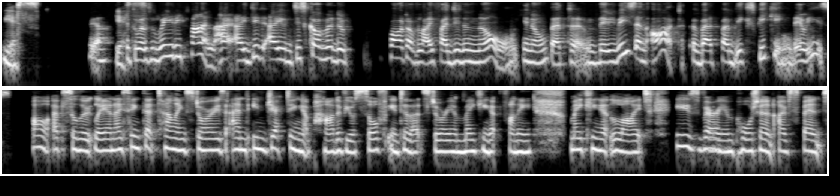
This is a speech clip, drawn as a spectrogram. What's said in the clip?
Yes. Yeah. Yes. It was really fun. I, I did. I discovered a part of life I didn't know. You know that um, there is an art about public speaking. There is. Oh, absolutely. And I think that telling stories and injecting a part of yourself into that story and making it funny, making it light is very mm. important. I've spent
